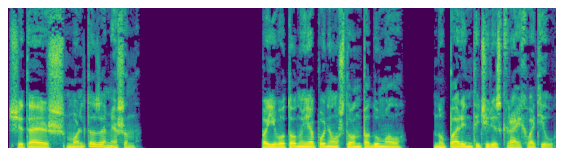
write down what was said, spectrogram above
Считаешь, Мольта замешан? По его тону я понял, что он подумал, ну, парень, ты через край хватил.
